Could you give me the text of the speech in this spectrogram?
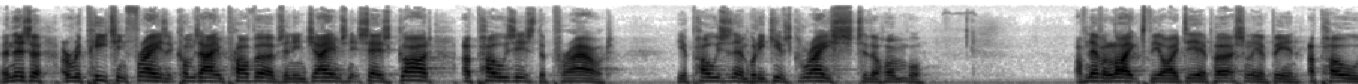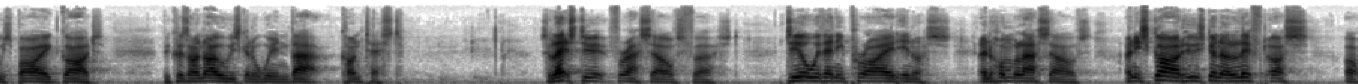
And there's a, a repeating phrase that comes out in Proverbs and in James, and it says, God opposes the proud. He opposes them, but He gives grace to the humble. I've never liked the idea personally of being opposed by God because I know who's going to win that contest. So let's do it for ourselves first. Deal with any pride in us and humble ourselves. And it's God who's going to lift us up.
